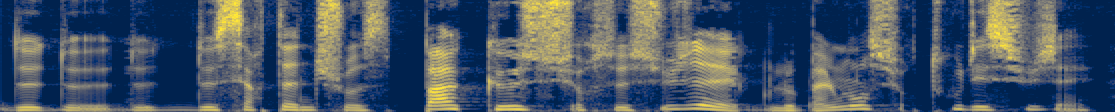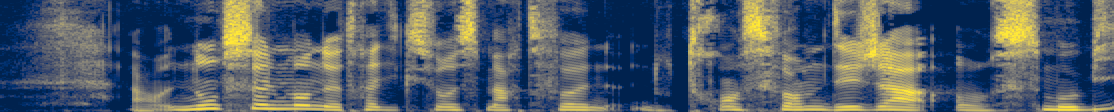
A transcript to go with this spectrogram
de, certaines choses, pas que sur ce sujet, globalement sur tous les sujets. Alors non seulement notre addiction au smartphone nous transforme déjà en smoby,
